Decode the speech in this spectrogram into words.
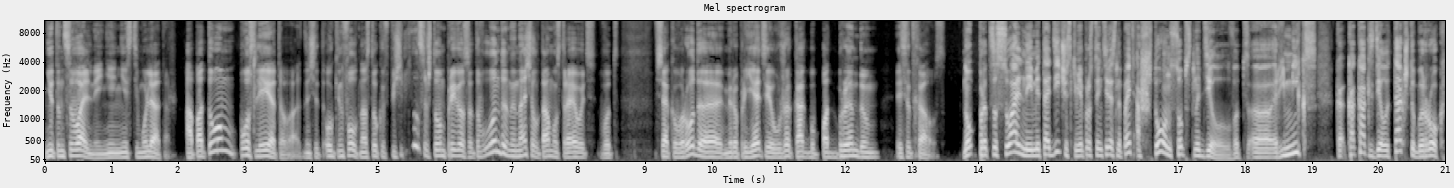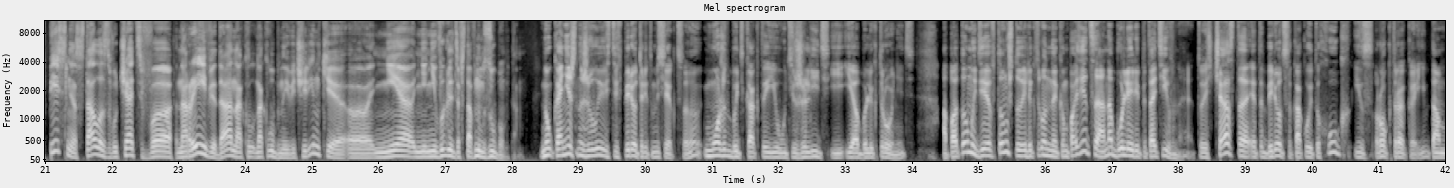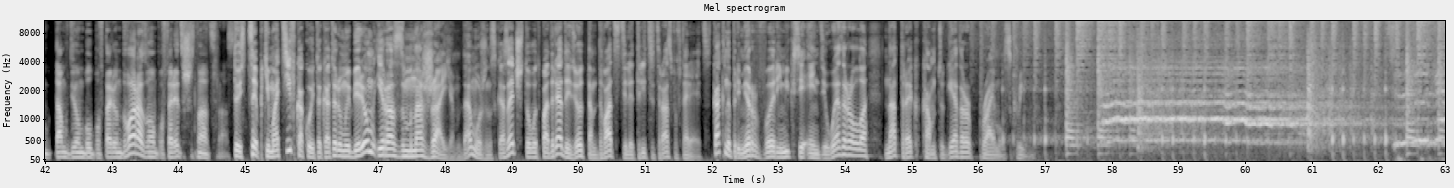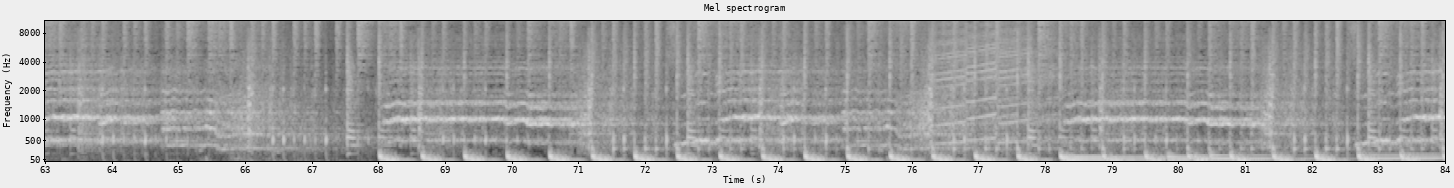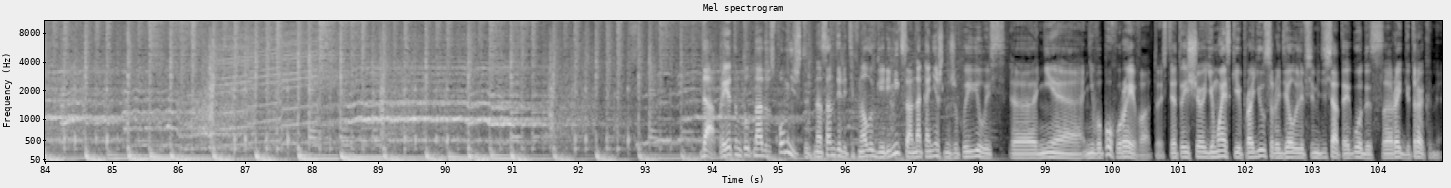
не танцевальный, не, не стимулятор. А потом, после этого, значит, Окенфолд настолько впечатлился, что он привез это в Лондон и начал там устраивать вот всякого рода мероприятия уже как бы под брендом Acid House. Но процессуально и методически мне просто интересно понять, а что он, собственно, делал? Вот э, ремикс, как, как сделать так, чтобы рок-песня стала звучать в, на рейве, да, на, на клубной вечеринке, э, не, не, не выглядя вставным зубом там? Ну, конечно же, вывести вперед ритм-секцию, может быть, как-то ее утяжелить и, и обэлектронить. А потом идея в том, что электронная композиция, она более репетативная. То есть часто это берется какой-то хук из рок-трека, и там, там, где он был повторен два раза, он повторяется 16 раз. То есть цепкий мотив какой-то, который мы берем и размножаем, да, можно сказать, что вот подряд идет там 20 или 30 раз повторяется. Как, например, в ремиксе Энди Уэзеролла на трек Come Together Primal Scream. При этом тут надо вспомнить, что на самом деле технология ремикса, она, конечно же, появилась э, не, не в эпоху рейва. То есть это еще ямайские продюсеры делали в 70-е годы с регги-треками.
